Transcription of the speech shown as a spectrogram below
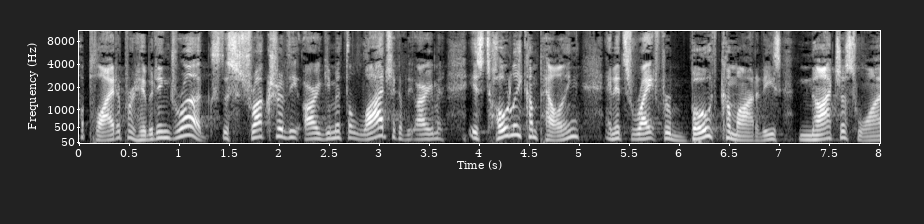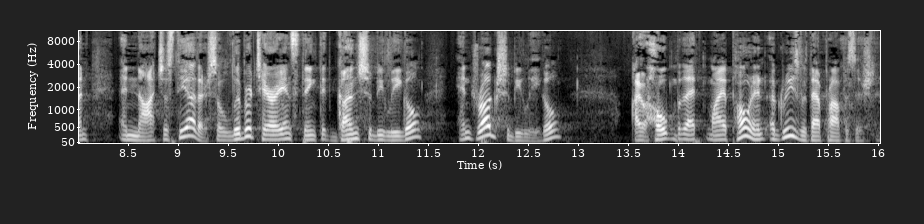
apply to prohibiting drugs. The structure of the argument, the logic of the argument is totally compelling, and it's right for both commodities, not just one and not just the other. So libertarians think that guns should be legal and drugs should be legal. I hope that my opponent agrees with that proposition.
